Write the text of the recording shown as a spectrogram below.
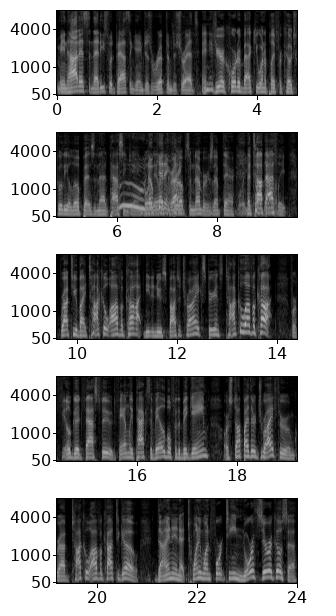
Minhadis and that Eastwood passing game just ripped him to shreds. And if you're a quarterback, you want to play for Coach Julio Lopez in that passing game. Boy, no they kidding, like to throw right? up some numbers up there. you a top that one. athlete. Brought to you by Taco Avocat. Need a new spot to try? Experience Taco Avocat for feel good fast food. Family packs available for the big game, or stop by their drive through and grab Taco Avocat to go. Dine in at 2114 North Zaragoza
